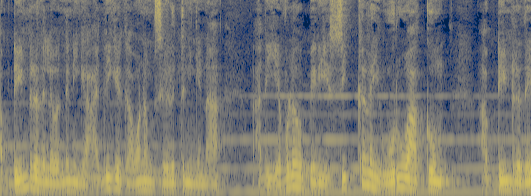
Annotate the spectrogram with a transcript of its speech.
அப்படின்றதில் வந்து நீங்கள் அதிக கவனம் செலுத்துனீங்கன்னா அது எவ்வளவு பெரிய சிக்கலை உருவாக்கும் அப்படின்றது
